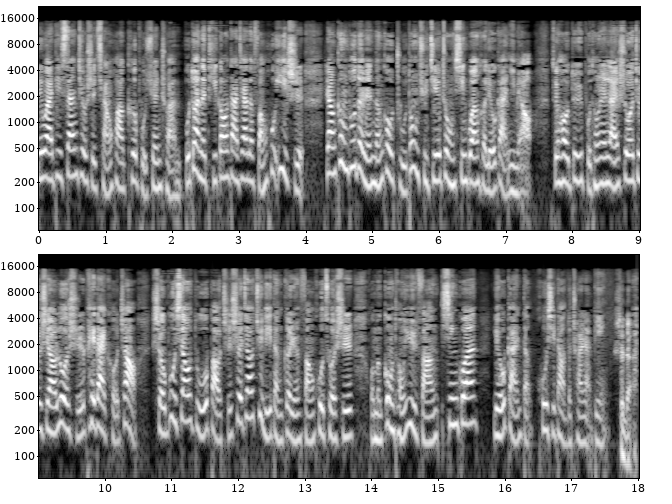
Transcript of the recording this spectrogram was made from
另外，第三就是强化科普宣传，不断的提高大家的防护意识，让更多的人能够主动去接种新冠和流感疫苗。最后，对于普通人来说，就是要落实佩戴口罩、手部消毒、保持社交距离等个人防护措施，我们共同预防新冠、流感等呼吸道的传染病。是的，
